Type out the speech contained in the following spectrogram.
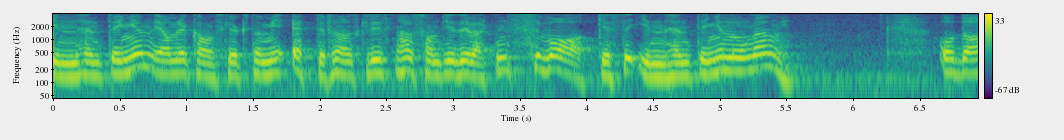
innhentingen i amerikansk økonomi etter finanskrisen har samtidig vært den svakeste innhentingen noen gang. Og da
